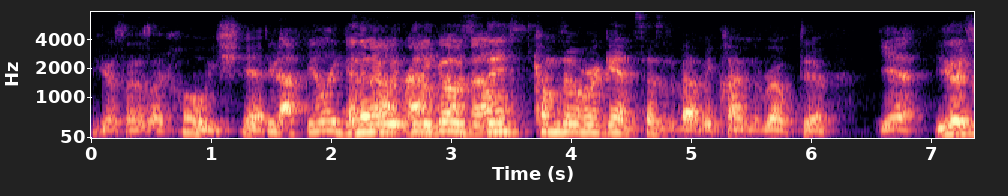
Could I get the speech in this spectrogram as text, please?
He goes, I was like, holy shit. Dude, I feel like And then, I, then he goes, then he comes over again, says it about me climbing the rope too. Yeah, because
